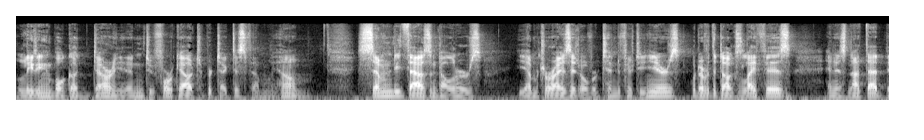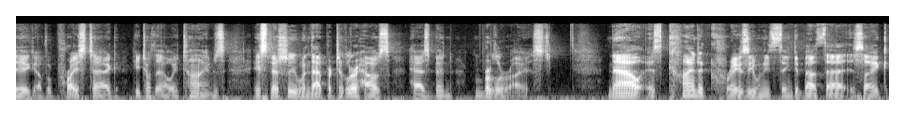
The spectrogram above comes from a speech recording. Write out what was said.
leading Bulgarian to fork out to protect his family home. $70,000, you amortize it over 10 to 15 years, whatever the dog's life is, and it's not that big of a price tag, he told the LA Times, especially when that particular house has been burglarized. Now, it's kind of crazy when you think about that. It's like,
